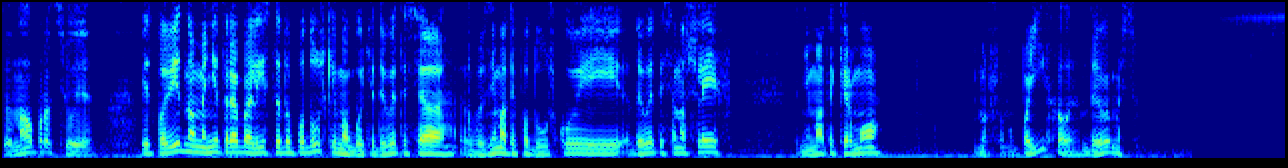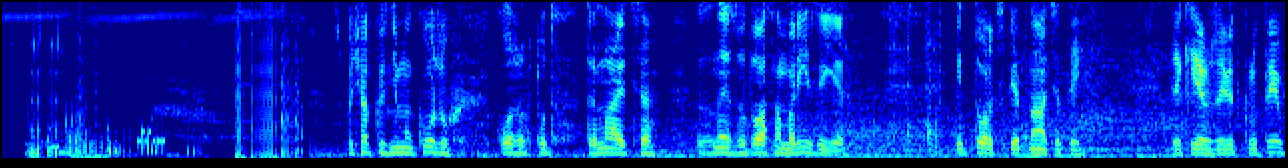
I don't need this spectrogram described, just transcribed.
Сигнал працює. Відповідно, мені треба лізти до подушки, мабуть, і дивитися, знімати подушку і дивитися на шлейф, знімати кермо. Ну що, ну поїхали, дивимось. Спочатку зніму кожух. Кожух тут тримається знизу два саморізи є. Під торкс 15, який я вже відкрутив.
